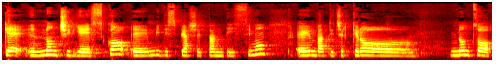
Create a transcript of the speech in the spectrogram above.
che eh, non ci riesco e mi dispiace tantissimo. E infatti cercherò non so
